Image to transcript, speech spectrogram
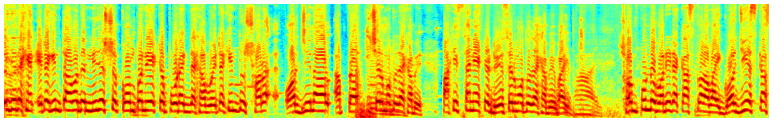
এই যে দেখেন এটা কিন্তু আমাদের নিজস্ব কোম্পানির একটা প্রোডাক্ট দেখাবো। এটা কিন্তু অরিজিনাল আপনার ইসের মতো দেখাবে। পাকিস্তানি একটা ড্রেসের মতো দেখাবে ভাই। ভাই। সম্পূর্ণ বডিটা কাজ করা বাইক গর্জিয়াস কাজ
